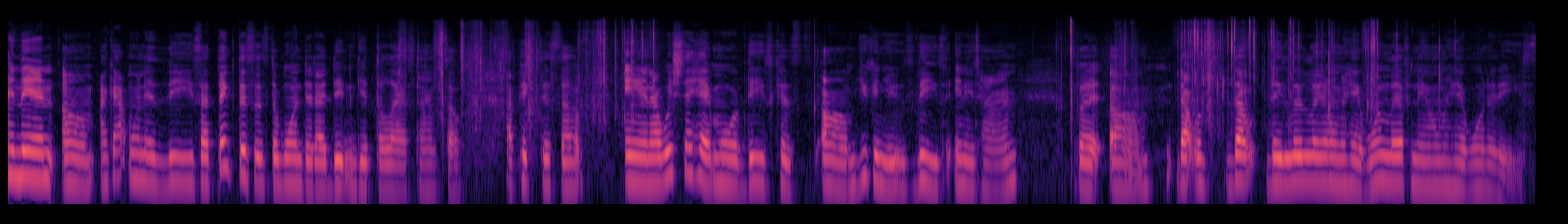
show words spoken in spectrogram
and then um, I got one of these. I think this is the one that I didn't get the last time. So I picked this up. And I wish they had more of these because um, you can use these anytime. But um, that was that they literally only had one left and they only had one of these.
